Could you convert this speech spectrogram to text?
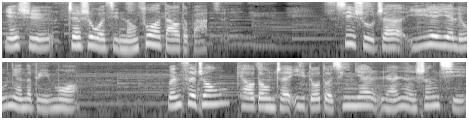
也许这是我仅能做到的吧。细数着一页页流年的笔墨，文字中飘动着一朵朵青烟，冉冉升起。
